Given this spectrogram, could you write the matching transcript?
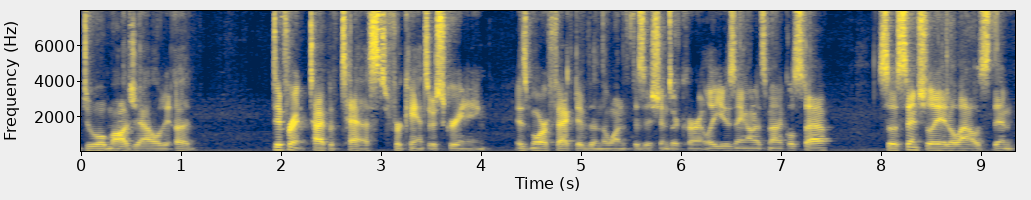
dual modality, a different type of test for cancer screening is more effective than the one physicians are currently using on its medical staff. So essentially, it allows them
